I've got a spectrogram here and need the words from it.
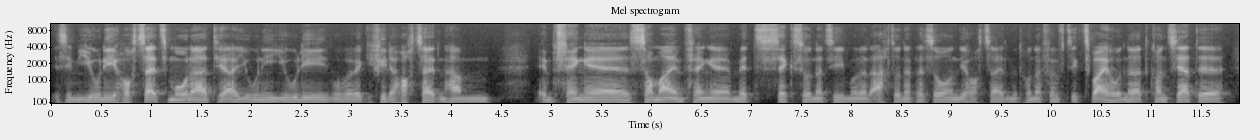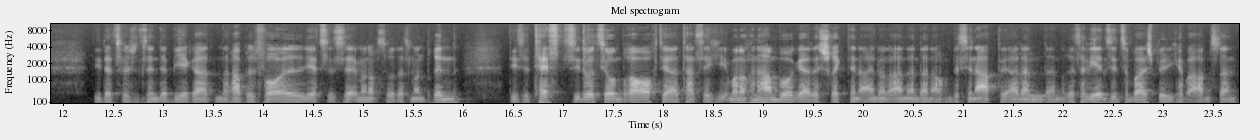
ist im Juni Hochzeitsmonat, ja, Juni, Juli, wo wir wirklich viele Hochzeiten haben. Empfänge, Sommerempfänge mit 600, 700, 800 Personen, die Hochzeiten mit 150, 200, Konzerte, die dazwischen sind, der Biergarten rappelvoll. Jetzt ist es ja immer noch so, dass man drin diese Testsituation braucht, ja, tatsächlich immer noch in Hamburg, ja, das schreckt den einen oder anderen dann auch ein bisschen ab, ja, dann, mhm. dann reservieren sie zum Beispiel, ich habe abends dann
